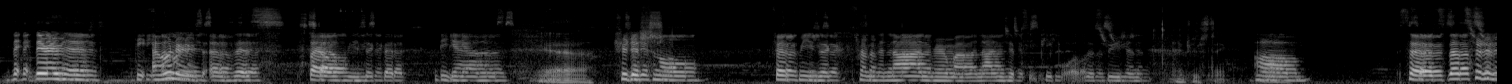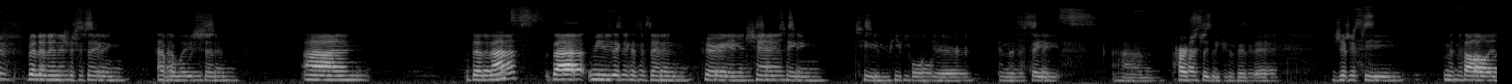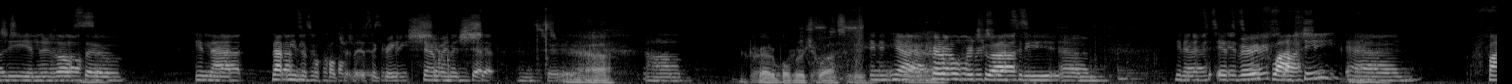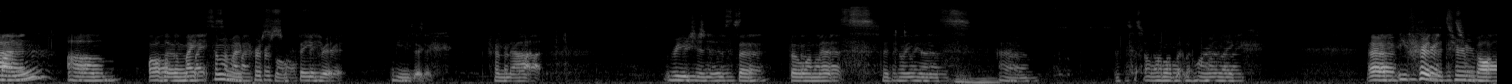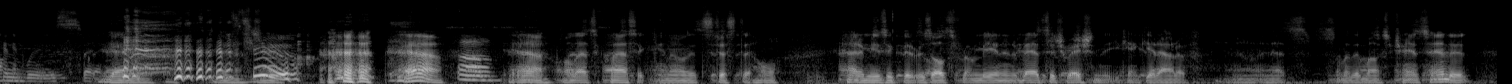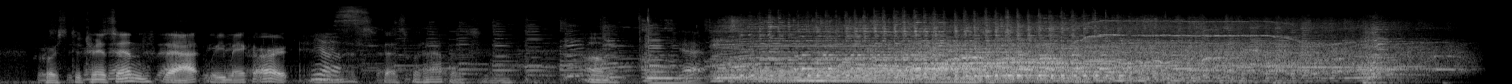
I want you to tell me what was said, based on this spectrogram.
they, they're the, the, owners of this style of music that began as Yeah. traditional folk music from the non-Roma, non-Gypsy people of this region. Interesting. Um, so it's, that's sort of been an interesting evolution. And then that's, that music has been very enchanting to people here in the States, um, partially because of the gypsy mythology, and there's also in that that musical culture. There's a great showmanship in the studio. Yeah. Um, Incredible virtuosity. and yeah, incredible virtuosity. Um, you know, it's, it's very flashy and fun. Um, although my, some of my personal favorite music from that region is the the laments, the doinas. Um, it's a little bit more like. Uh, you've heard, heard the, term, term Balkan, Balkan blues, but yeah, it's true. yeah, um, yeah. Well, that's a classic. You know, it's just the whole kind of music that results from being in a bad situation that you can't get out of. You know, and that's some of the most transcendent. Of course, to transcend that, we make art. Yes, that's, that's, what happens. You know. um, yeah.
